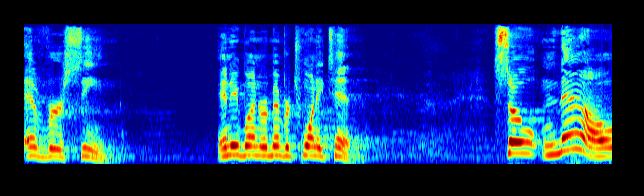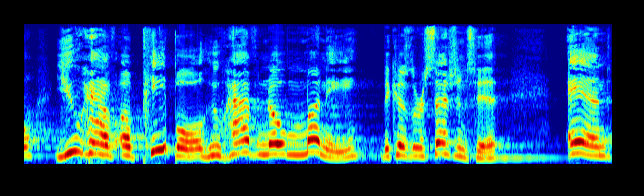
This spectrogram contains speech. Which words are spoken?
ever seen. Anyone remember 2010? So now you have a people who have no money because the recession's hit, and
